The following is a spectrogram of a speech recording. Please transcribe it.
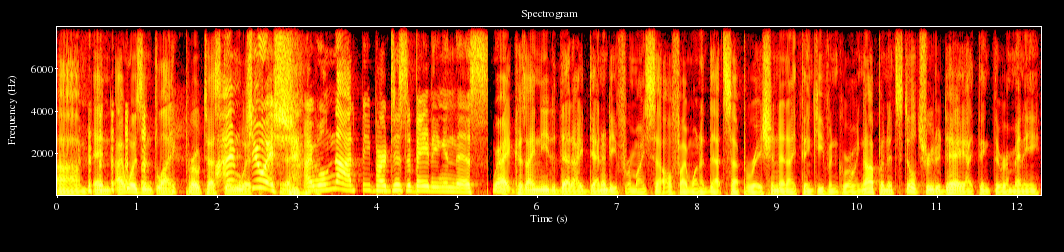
Um, and I wasn't like protesting I'm with Jewish. I will not be participating in this. Right, because I needed that identity for myself. I wanted that separation. And I think even growing up, and it's still true today, I think there are many,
